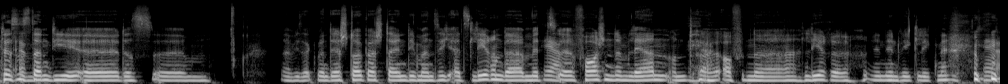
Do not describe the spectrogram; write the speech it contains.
Das ist ähm, dann die, äh, das ähm, na, wie sagt man, der Stolperstein, den man sich als Lehrender mit ja. äh, forschendem Lernen und ja. äh, offener Lehre in den Weg legt. Ne? Ja,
